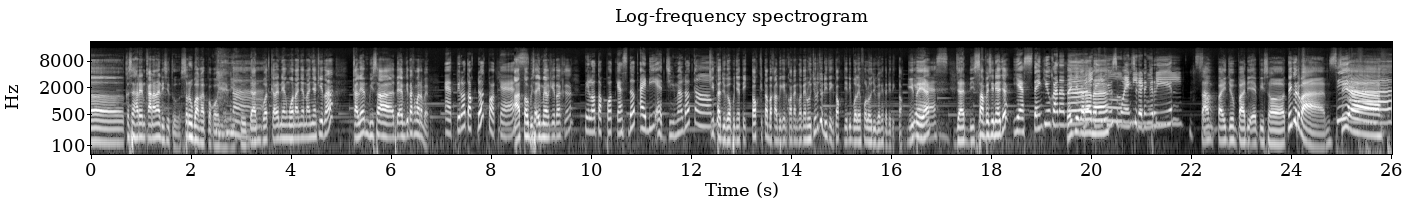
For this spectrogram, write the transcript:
uh, keseharian Kanana di situ. Seru banget pokoknya gitu. Nah. Dan buat kalian yang mau nanya-nanya kita, kalian bisa DM kita ke mana Beb? At pilotalk.podcast Atau bisa email kita ke pilotalkpodcast.id at gmail.com kita juga punya TikTok. Kita bakal bikin konten-konten lucu-lucu di TikTok. Jadi boleh follow juga kita di TikTok gitu ya. yes. Jadi sampai sini aja. Yes, thank you Kanana. Thank you, Kanana. Thank you semua yang sudah dengerin. Sampai jumpa di episode minggu depan. See ya.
